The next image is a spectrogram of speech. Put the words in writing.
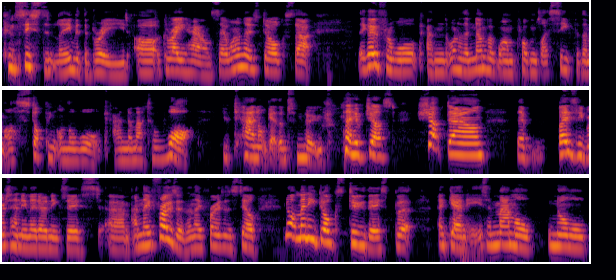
consistently with the breed are greyhounds. They're one of those dogs that they go for a walk, and one of the number one problems I see for them are stopping on the walk. And no matter what, you cannot get them to move. They have just shut down. They're basically pretending they don't exist, um, and they've frozen, and they've frozen still. Not many dogs do this, but again, it's a mammal normal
